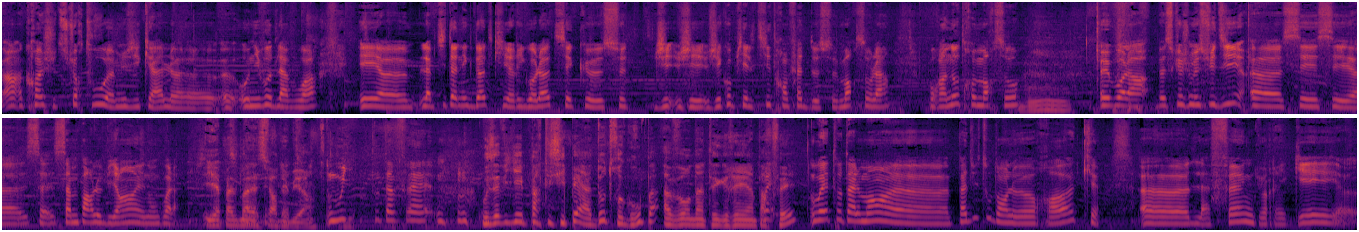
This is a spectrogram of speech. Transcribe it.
un crush surtout euh, musical euh, euh, au niveau de la voix. Et euh, la petite anecdote qui est rigolote, c'est que ce- j'ai- copié le titre en fait de ce morceau-là pour un autre morceau. Et voilà, parce que je me suis dit, euh, c'est, c'est, euh, ça, ça me parle bien, et donc voilà. Il n'y a pas de mal à se faire du bien. Oui, tout à fait. Vous aviez participé à d'autres groupes avant d'intégrer Imparfait Ouais, totalement. euh, pas du tout dans le rock, euh, de la funk, du reggae, euh,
